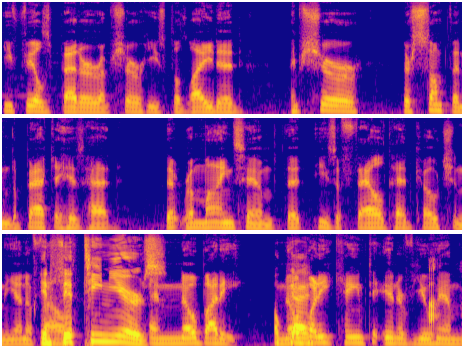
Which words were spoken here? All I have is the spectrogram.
he feels better. I'm sure he's delighted. I'm sure there's something in the back of his head that reminds him that he's a failed head coach in the NFL. in 15 years, and nobody Okay. nobody came to interview him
